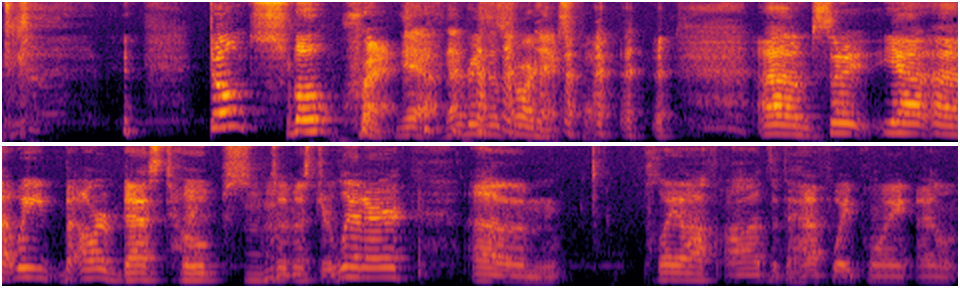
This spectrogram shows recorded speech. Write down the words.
don't smoke crack. Yeah, that brings us to our next point. Um, so yeah, uh, we our best hopes Mm-hmm. to Mr. Lehner. Um, playoff odds at the halfway point. I don't.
